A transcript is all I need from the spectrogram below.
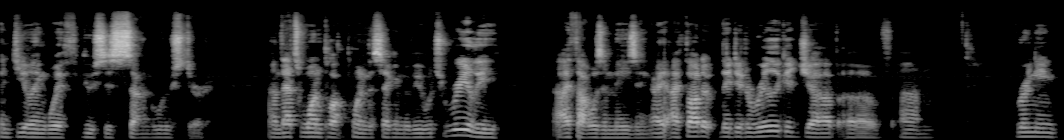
and dealing with Goose's son Rooster. Um, that's one plot point of the second movie, which really I thought was amazing. I, I thought it, they did a really good job of um, bringing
